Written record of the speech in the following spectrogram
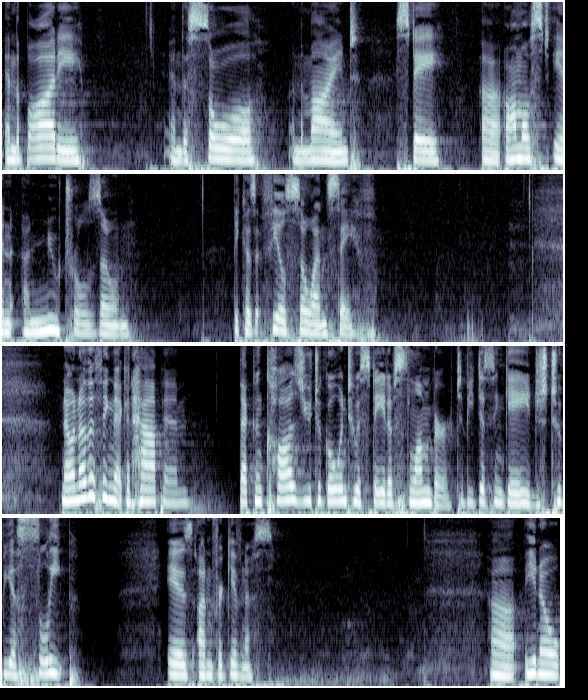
And the body and the soul and the mind stay uh, almost in a neutral zone because it feels so unsafe. Now, another thing that can happen that can cause you to go into a state of slumber, to be disengaged, to be asleep, is unforgiveness. Uh, you know,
